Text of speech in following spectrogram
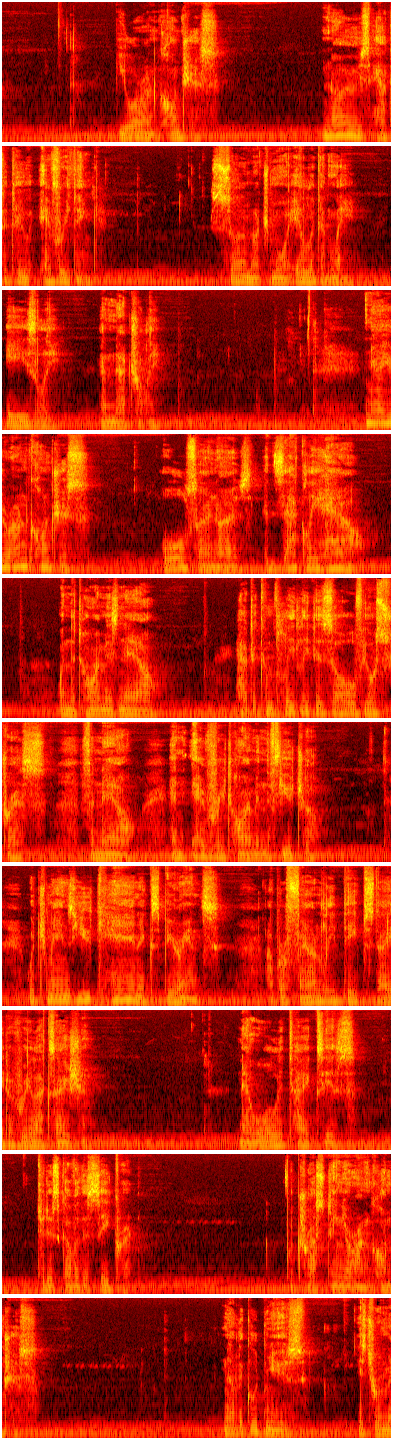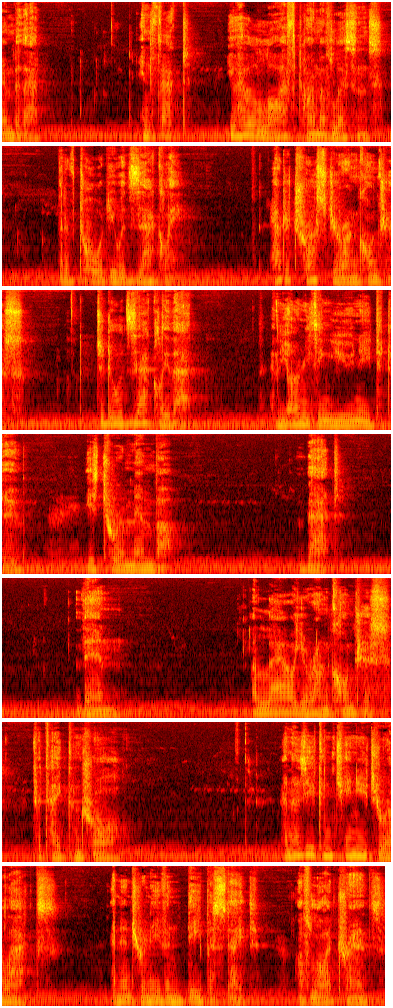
Your unconscious knows how to do everything so much more elegantly, easily, and naturally. Now, your unconscious also knows exactly how, when the time is now, how to completely dissolve your stress for now and every time in the future, which means you can experience a profoundly deep state of relaxation. Now, all it takes is to discover the secret for trusting your unconscious. Now, the good news is to remember that, in fact, you have a lifetime of lessons that have taught you exactly how to trust your unconscious, to do exactly that. And the only thing you need to do is to remember that, then allow your unconscious to take control and as you continue to relax and enter an even deeper state of light trance,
